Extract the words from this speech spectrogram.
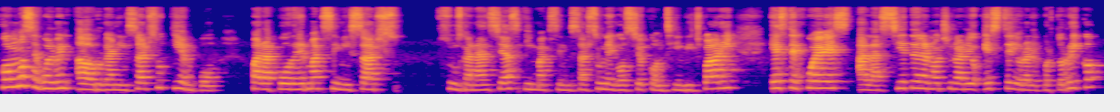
cómo se vuelven a organizar su tiempo para poder maximizar sus ganancias y maximizar su negocio con Team Beachbody. Este jueves a las 7 de la noche horario este y horario Puerto Rico,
